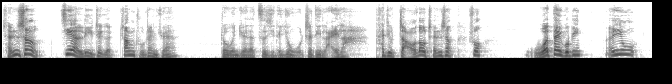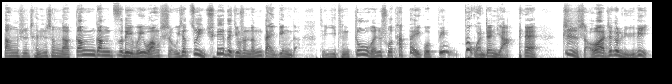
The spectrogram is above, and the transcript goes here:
陈胜建立这个张楚政权，周文觉得自己的用武之地来啦，他就找到陈胜说：“我带过兵。”哎呦，当时陈胜啊刚刚自立为王，手下最缺的就是能带兵的。这一听周文说他带过兵，不管真假，嘿，至少啊这个履历。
